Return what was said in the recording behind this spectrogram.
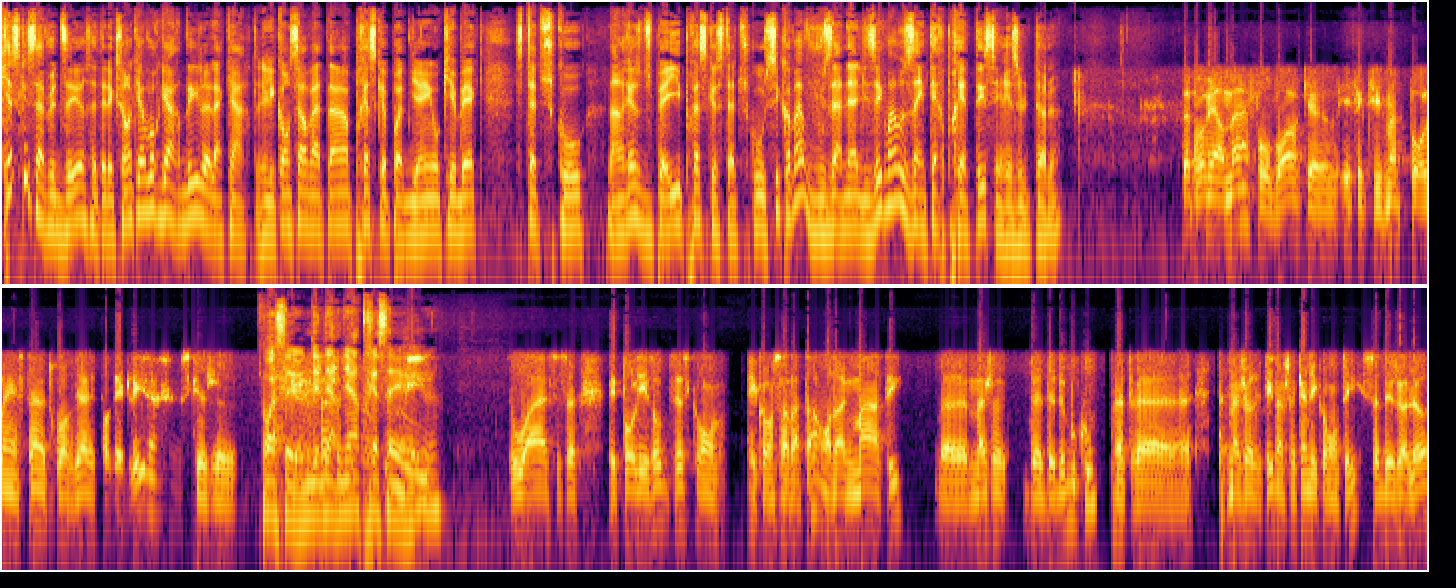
Qu'est-ce que ça veut dire, cette élection? Quand vous regardez là, la carte, les conservateurs, presque pas de gain. Au Québec, statu quo. Dans le reste du pays, presque statu quo aussi. Comment vous analysez, comment vous interprétez ces résultats-là? Ben, premièrement, il faut voir que effectivement, pour l'instant, Trois-Rivières n'est pas réglé. Là, ce que je. Ouais, c'est une des dernières très serrées. Ouais, c'est ça. Mais pour les autres disques les conservateurs, on a augmenté euh, de, de, de, beaucoup notre, euh, notre, majorité dans chacun des comtés. Ça, déjà là,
